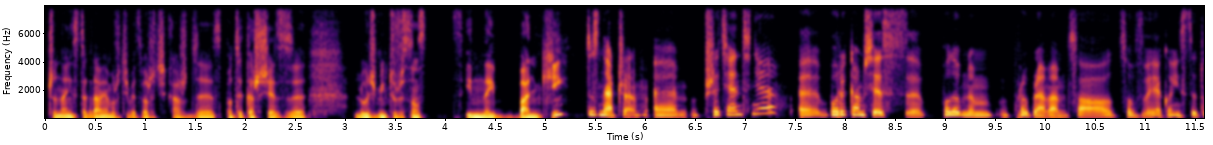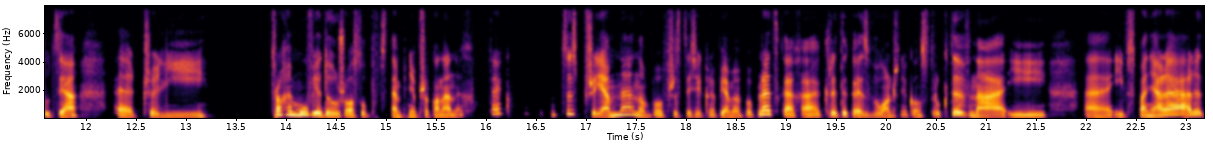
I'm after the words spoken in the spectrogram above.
Czy na Instagramie może ciebie zobaczyć każdy. Spotykasz się z ludźmi, którzy są z innej bańki? To znaczy, e, przeciętnie e, borykam się z podobnym problemem, co, co wy jako instytucja, czyli trochę mówię do już osób wstępnie przekonanych. Tak? Co jest przyjemne, no bo wszyscy się klepiemy po pleckach, a krytyka jest wyłącznie konstruktywna i, e, i wspaniale, ale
